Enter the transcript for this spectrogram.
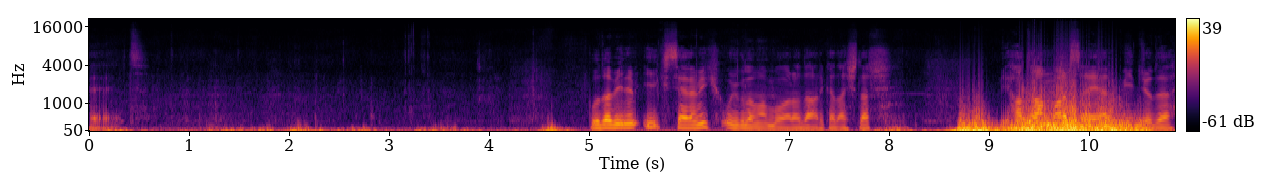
Evet. Bu da benim ilk seramik uygulamam bu arada arkadaşlar. Bir hatam varsa eğer videoda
